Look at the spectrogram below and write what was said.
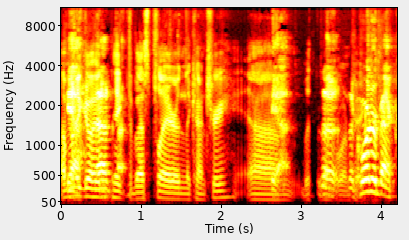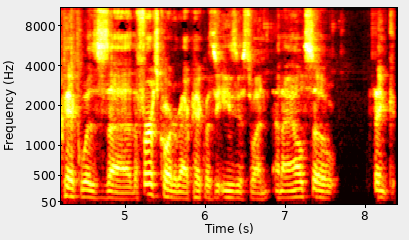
I'm yeah, going to go ahead and pick the best player in the country. Um, yeah, with the, the, the quarterback pick was uh, the first quarterback pick was the easiest one, and I also think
